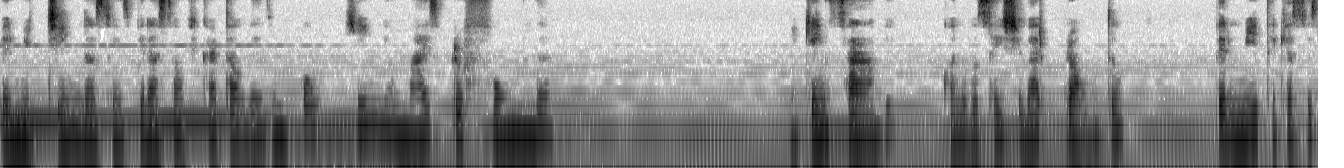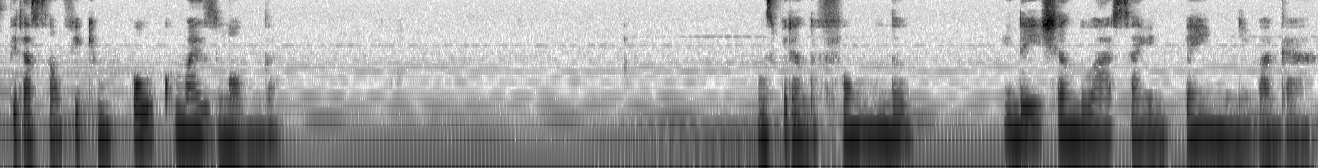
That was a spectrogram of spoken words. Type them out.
permitindo a sua inspiração ficar talvez um pouquinho mais profunda. E quem sabe, quando você estiver pronto, permita que essa expiração fique um pouco mais longa. Inspirando fundo e deixando o ar sair bem devagar.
